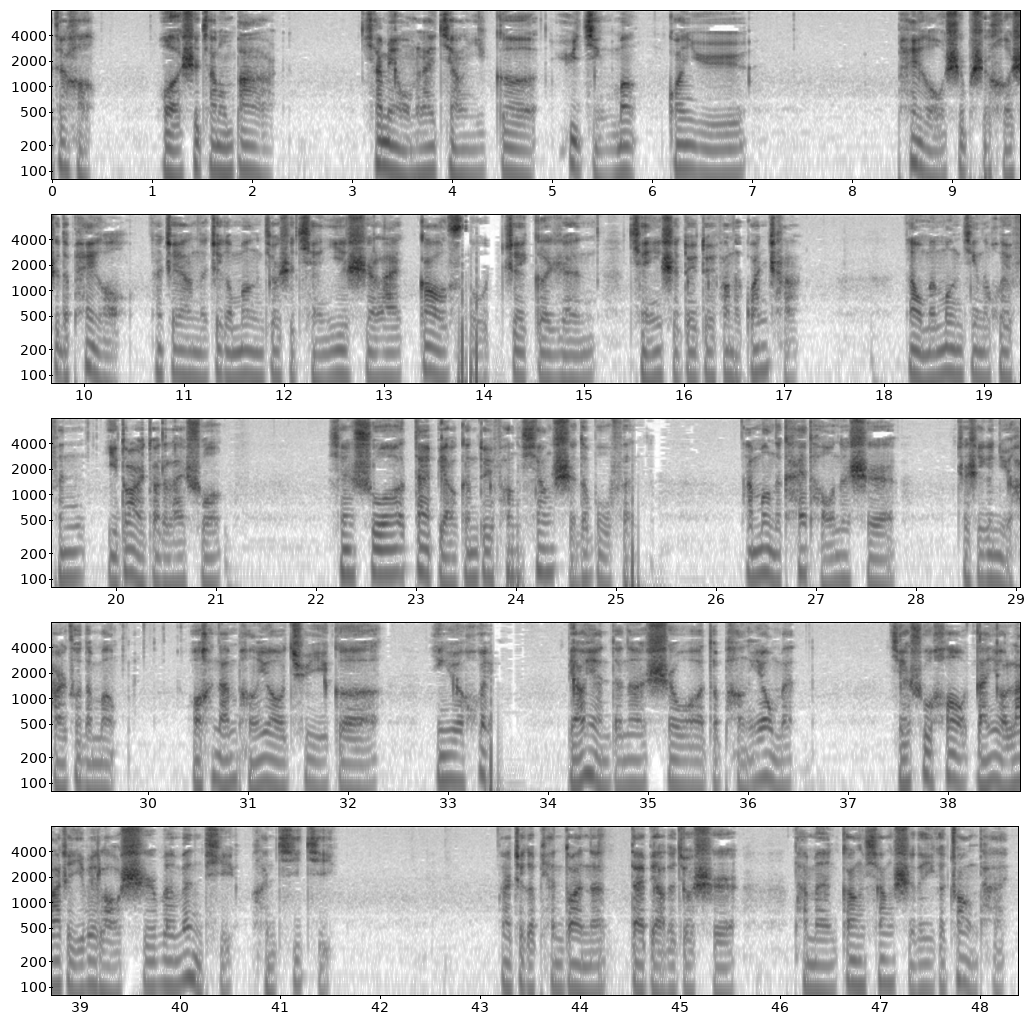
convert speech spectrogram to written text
大家好，我是加隆巴尔。下面我们来讲一个预警梦，关于配偶是不是合适的配偶。那这样的这个梦就是潜意识来告诉这个人，潜意识对对方的观察。那我们梦境呢会分一段一段的来说，先说代表跟对方相识的部分。那梦的开头呢是。这是一个女孩做的梦。我和男朋友去一个音乐会，表演的呢是我的朋友们。结束后，男友拉着一位老师问问题，很积极。那这个片段呢，代表的就是他们刚相识的一个状态。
